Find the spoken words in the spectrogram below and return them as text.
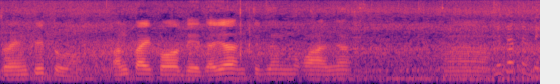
22. Anti-COVID. Ayan, tignan mo mukha niya. Ah. Dito tabi.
